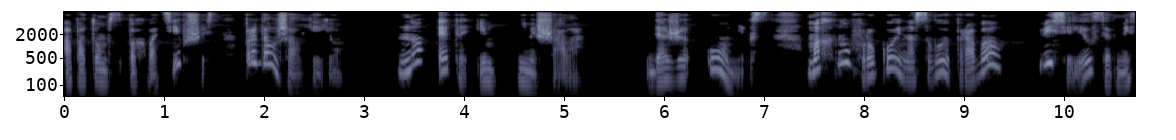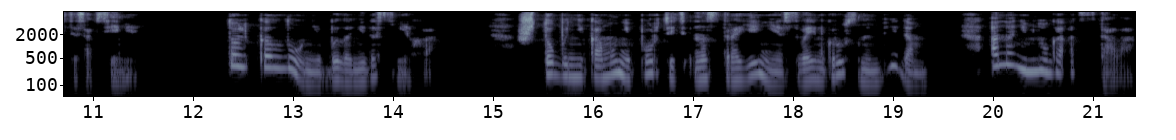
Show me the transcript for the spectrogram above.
а потом, спохватившись, продолжал ее. Но это им не мешало. Даже Оникс, махнув рукой на свой провал, веселился вместе со всеми. Только Луне было не до смеха. Чтобы никому не портить настроение своим грустным видом, она немного отстала.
